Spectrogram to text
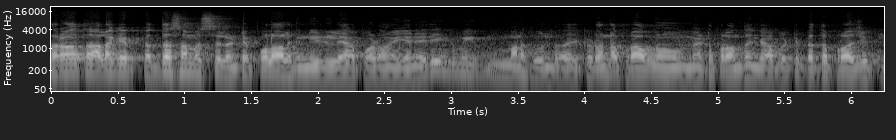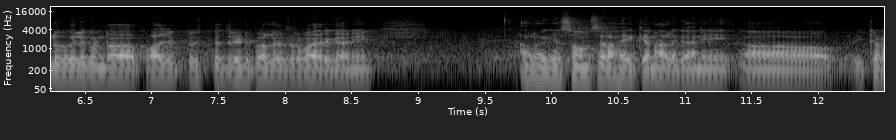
తర్వాత అలాగే పెద్ద సమస్యలు అంటే పొలాలకు నీళ్ళు లేకపోవడం అనేది ఇంక మీకు మనకు ఇక్కడ ఉన్న ప్రాబ్లం మెట్ట ప్రాంతం కాబట్టి పెద్ద ప్రాజెక్టులు వెలుగొండ ప్రాజెక్టు పెద్దిరెడ్డిపల్లి రిజర్వాయర్ కానీ అలాగే సోమశిల హై కెనాల్ కానీ ఇక్కడ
